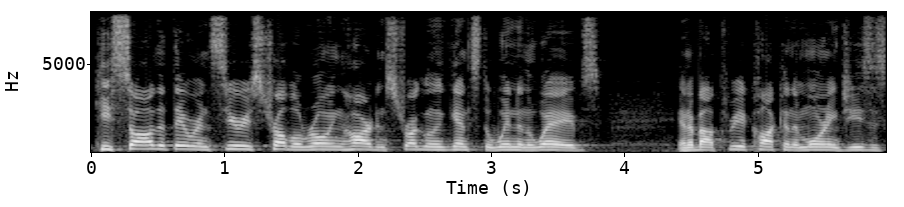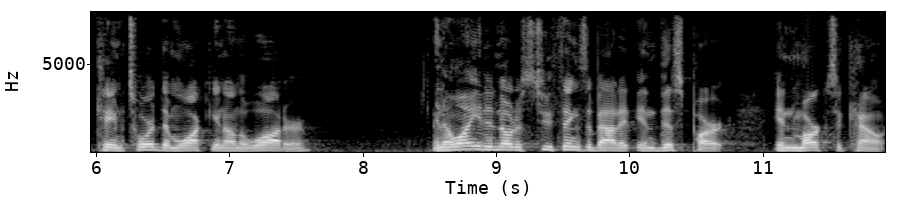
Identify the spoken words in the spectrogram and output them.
He saw that they were in serious trouble, rowing hard and struggling against the wind and the waves. And about three o'clock in the morning, Jesus came toward them walking on the water. And I want you to notice two things about it in this part in Mark's account.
